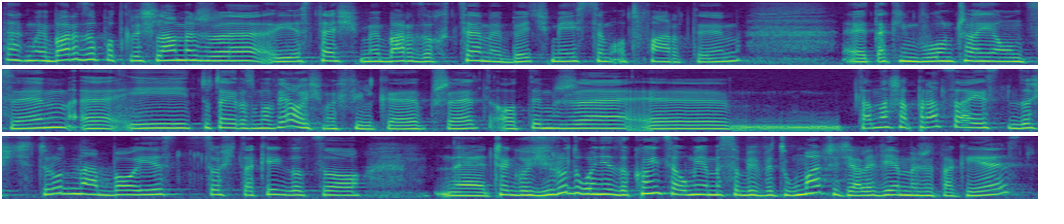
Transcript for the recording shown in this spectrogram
Tak, my bardzo podkreślamy, że jesteśmy, bardzo chcemy być miejscem otwartym, takim włączającym i tutaj rozmawiałyśmy chwilkę przed o tym, że ta nasza praca jest dość trudna, bo jest coś takiego, co czego źródło nie do końca umiemy sobie wytłumaczyć, ale wiemy, że tak jest.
